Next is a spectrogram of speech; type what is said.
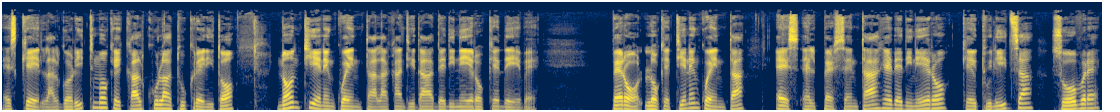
es que el algoritmo que calcula tu crédito no tiene en cuenta la cantidad de dinero que debe, pero lo que tiene en cuenta es el porcentaje de dinero que utiliza sobre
